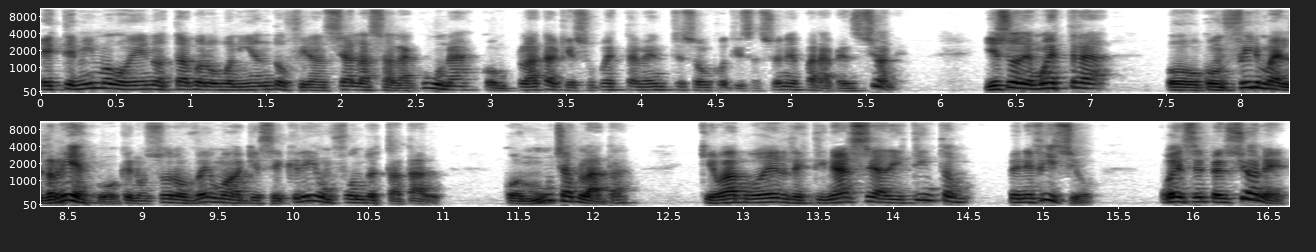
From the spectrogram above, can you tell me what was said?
este mismo gobierno está proponiendo financiar las alacunas con plata que supuestamente son cotizaciones para pensiones. Y eso demuestra o confirma el riesgo que nosotros vemos a que se cree un fondo estatal con mucha plata que va a poder destinarse a distintos beneficios. Pueden ser pensiones,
